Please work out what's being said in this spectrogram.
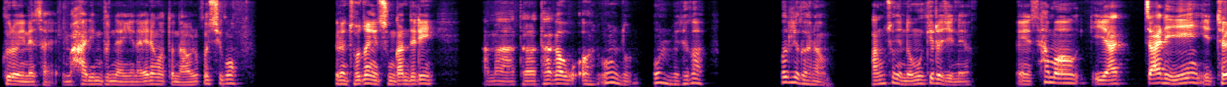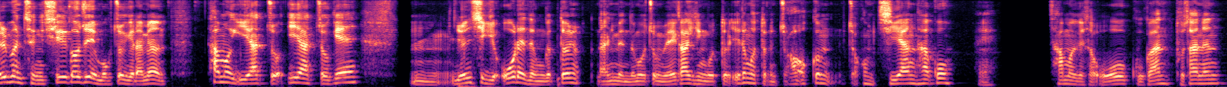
그로 인해서 할인 분양이나 이런 것도 나올 것이고 그런 조정의 순간들이 아마 더 다가오고 어, 오늘 오늘 왜 제가 어딜 가나 방송이 너무 길어지네요. 예, 3억 이하짜리 이 젊은 층 실거주의 목적이라면 3억 이하 쪽 이하 쪽에 음, 연식이 오래된 것들 아니면 너무 좀 외곽인 곳들 이런 것들은 조금 조금 지양하고 예, 3억에서 5억 구간 부산은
